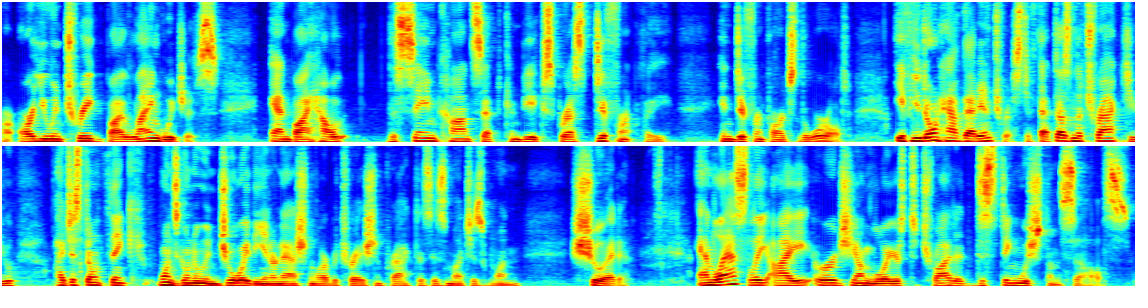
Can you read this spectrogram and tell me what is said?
Are you intrigued by languages and by how the same concept can be expressed differently in different parts of the world. If you don't have that interest, if that doesn't attract you, I just don't think one's going to enjoy the international arbitration practice as much as one should. And lastly, I urge young lawyers to try to distinguish themselves,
